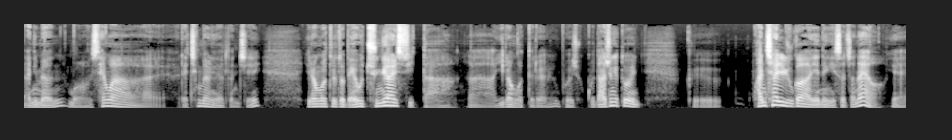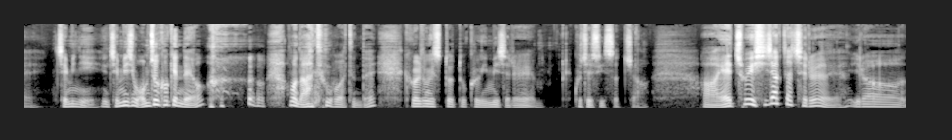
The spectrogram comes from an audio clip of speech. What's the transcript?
아니면 뭐 생활의 측면이라든지 이런 것들도 매우 중요할 수 있다. 아, 이런 것들을 보여줬고 나중에 또 그 관찰 육아 예능이 있었잖아요. 예. 재민이. 재민이 지금 엄청 컸겠네요. 한번 나왔던 것 같은데. 그걸 통해서 또 또 그 이미지를 굳힐 수 있었죠. 아, 애초에 시작 자체를 이런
